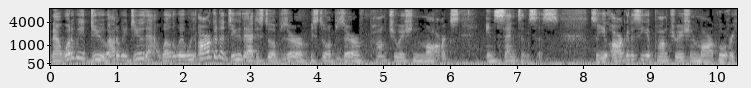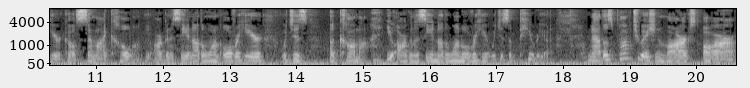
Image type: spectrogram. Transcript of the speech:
Now what do we do? How do we do that? Well the way we are going to do that is to observe is to observe punctuation marks in sentences. So you are going to see a punctuation mark over here called semicolon. You are going to see another one over here which is a comma. You are going to see another one over here which is a period now those punctuation marks are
